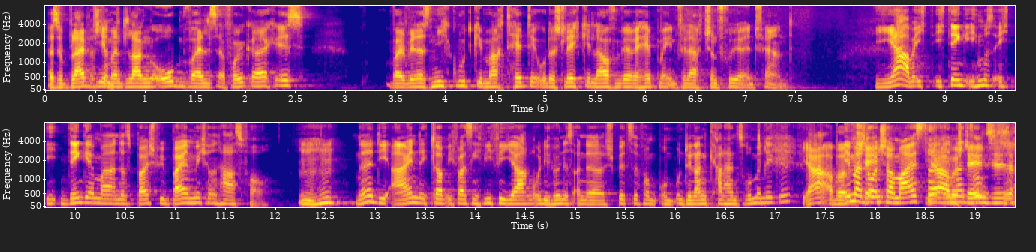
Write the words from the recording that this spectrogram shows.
Also bleibt jemand lang oben, weil es erfolgreich ist? Weil wenn er es nicht gut gemacht hätte oder schlecht gelaufen wäre, hätte man ihn vielleicht schon früher entfernt. Ja, aber ich, ich denke, ich muss, ich, ich denke mal an das Beispiel Bayern München und HSV. Mhm. Ne, die einen, ich glaube, ich weiß nicht, wie viele Jahre Uli Hoeneß an der Spitze vom und, und dann Karl-Heinz Rummenigge. Ja, aber immer stellen, deutscher Meister. Ja, aber stellen so, Sie sich,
